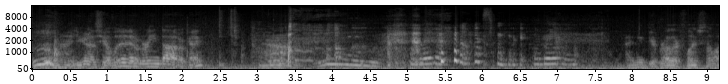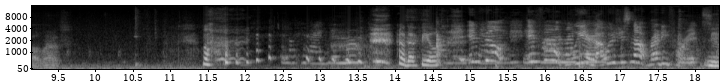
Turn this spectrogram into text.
All right, you're gonna see a little green dot, okay? All right. I'm waiting. I'm waiting. I think your brother flinched a lot less. How'd that feel? It felt it felt weird. I was just not ready for it. So.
